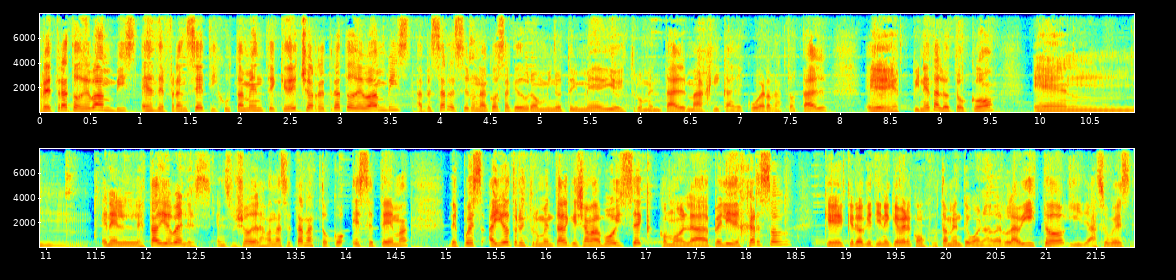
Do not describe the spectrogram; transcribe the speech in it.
Retrato de Bambis es de Francetti, justamente, que de hecho Retrato de Bambis, a pesar de ser una cosa que dura un minuto y medio, instrumental, mágica, de cuerdas, total, eh, Spinetta lo tocó en, en el Estadio Vélez, en su show de las bandas eternas, tocó ese tema. Después hay otro instrumental que se llama Boysec, como la peli de Herzog, que creo que tiene que ver con justamente, bueno, haberla visto y a su vez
